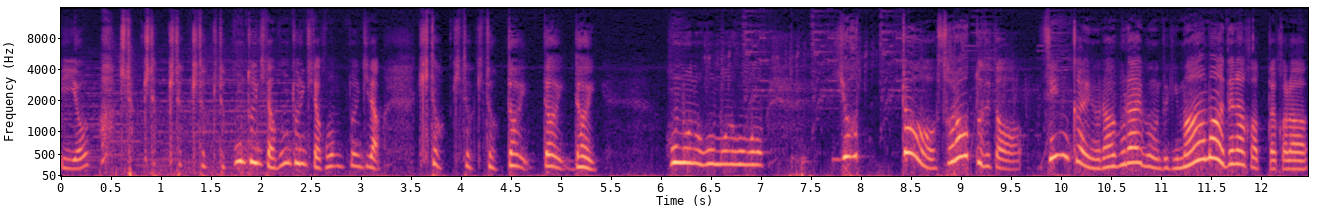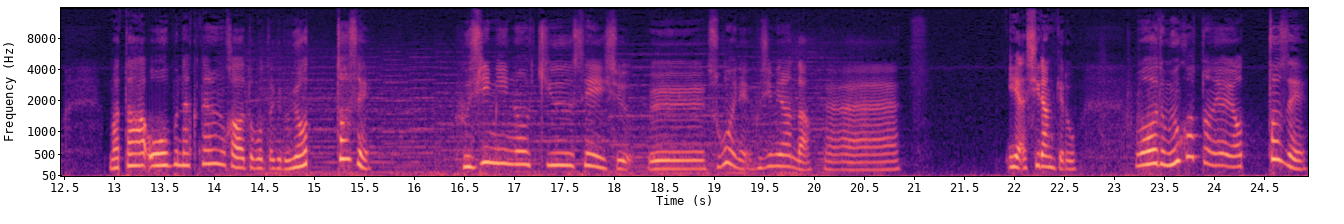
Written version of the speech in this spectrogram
う。いいよ。あ、来た、来た、来た、来た、来た。本当に来た、本当に来た、本当に来た。来た、来た、来た。大、大、大。本物、本物、本物。やったさらっと出た。前回のラブライブの時、まあまあ出なかったから、また応募なくなるのかと思ったけど、やったぜ不死身の救世主。へえ、すごいね。不死身なんだ。へえ。いや、知らんけど。わあ、でもよかったね。やったぜ。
